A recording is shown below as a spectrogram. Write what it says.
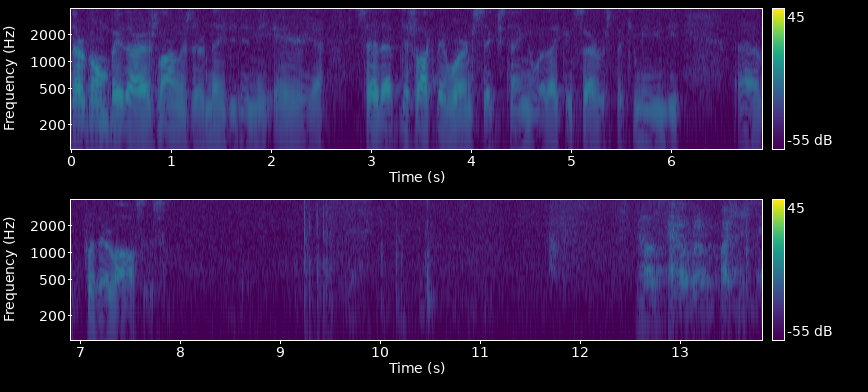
they're gonna be there as long as they're needed in the area, set up just like they were in sixteen, where they can service the community, uh, for their losses. I'll just kind of open up questions to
